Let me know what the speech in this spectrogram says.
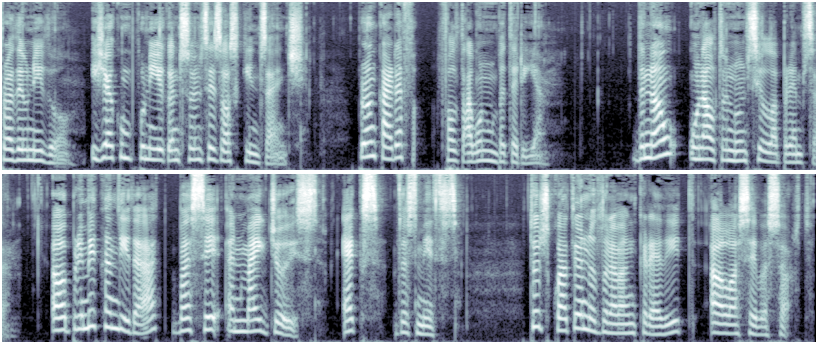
però déu nhi i ja componia cançons des dels 15 anys. Però encara faltava una bateria. De nou, un altre anunci a la premsa. El primer candidat va ser en Mike Joyce, ex The Smiths. Tots quatre no donaven crèdit a la seva sort.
